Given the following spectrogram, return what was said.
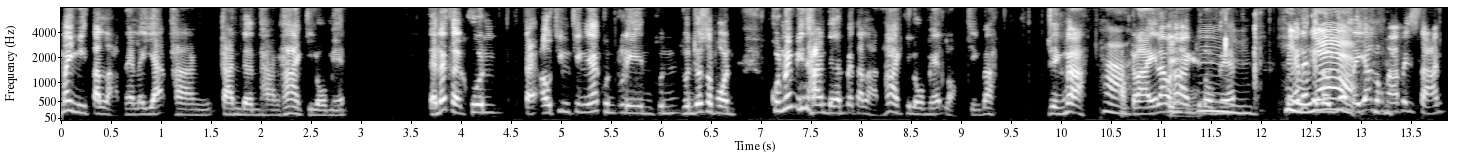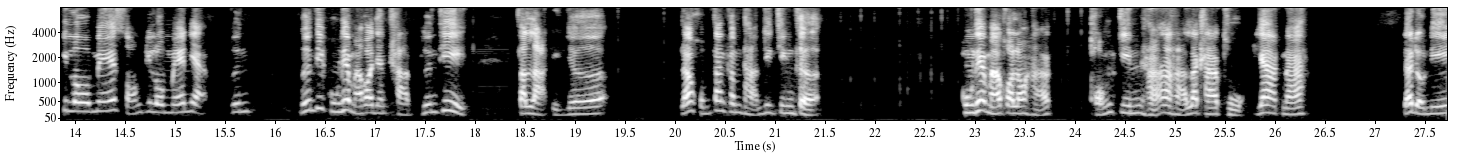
ไม่มีตลาดในระยะทางการเดินทาง5กิโลเมตร แต่ถ้าเกิดคุณ แต่เอาจริงๆนะคุณกรีนคุณคุณยศพล คุณไม่มีทางเดินไปตลาด 5 กิโลเมตรหรอกจริงป่ะจริงป่ะค่ะไกลแล้ว 5 กิโลเมตรอืมหิวแต่ถ้าเกิดแย่เราย่นระยะลงมาเป็น 3 กิโลเมตร 2 กิโลเมตรเนี่ยพื้นพื้นที่กรุงเทพมหานครยังขาดพื้นที่ตลาดอีกเยอะ แล้วผมตั้งคำถามจริง ๆ เถอะ กรุงเทพมหานครเราหาของกินหาอาหารราคาถูกยากนะ แล้วเดี๋ยวนี้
